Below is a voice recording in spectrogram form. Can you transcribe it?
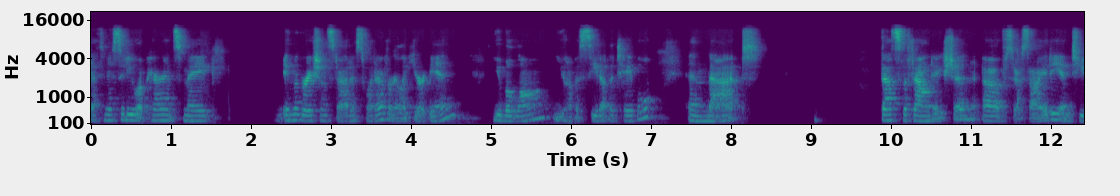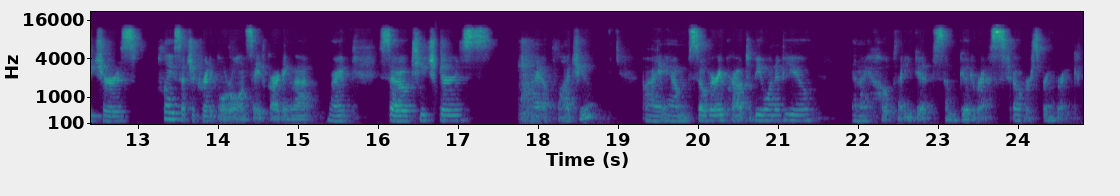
ethnicity, what parents make, immigration status, whatever, like you're in, you belong, you have a seat at the table, and that that's the foundation of society and teachers play such a critical role in safeguarding that, right? So teachers, I applaud you. I am so very proud to be one of you, and I hope that you get some good rest over spring break.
